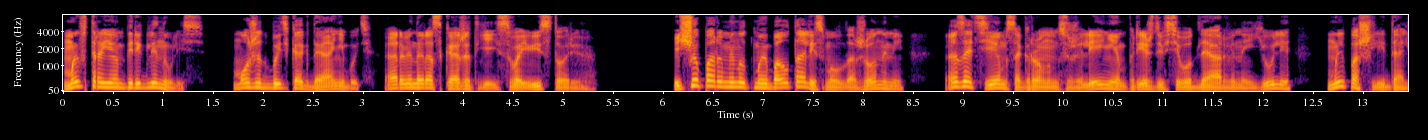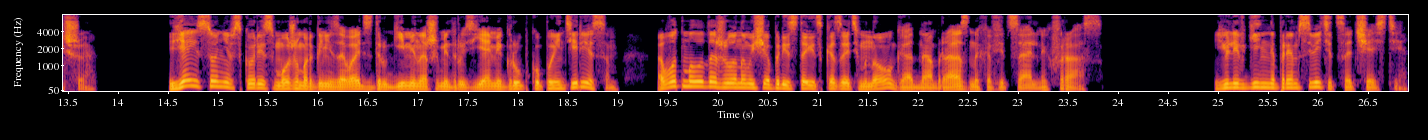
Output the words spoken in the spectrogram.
Мы втроем переглянулись. Может быть, когда-нибудь Арвин и расскажет ей свою историю. Еще пару минут мы болтали с молодоженами, а затем, с огромным сожалением, прежде всего для Арвина и Юли, мы пошли дальше. Я и Соня вскоре сможем организовать с другими нашими друзьями группку по интересам, а вот молодоженам еще предстоит сказать много однообразных официальных фраз. Юлия Евгеньевна прям светится от счастья.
